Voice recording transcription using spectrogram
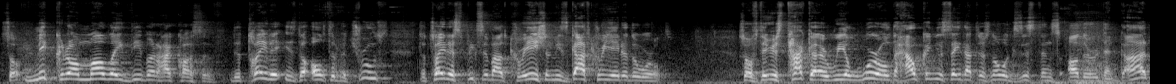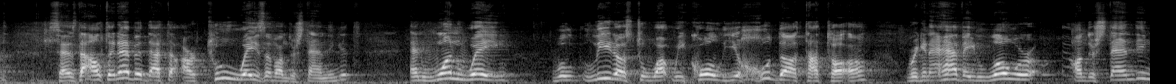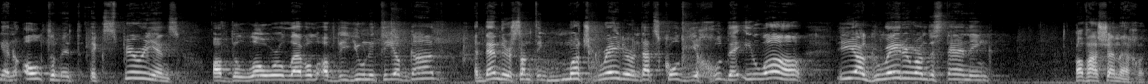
So mikra male dibar hakasav. The Torah is the ultimate truth. The Torah speaks about creation, means God created the world. So if there is taka, a real world, how can you say that there's no existence other than God? Says the Alter Rebbe that there are two ways of understanding it, and one way will lead us to what we call Yichuda Tata'a. We're going to have a lower understanding and ultimate experience of the lower level of the unity of God. And then there's something much greater, and that's called Yichuda Ilah, a greater understanding of Hashem Echad.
